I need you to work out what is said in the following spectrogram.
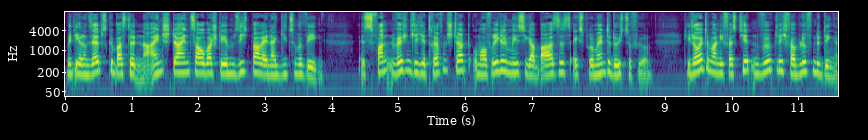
mit ihren selbstgebastelten Einstein-Zauberstäben sichtbare Energie zu bewegen. Es fanden wöchentliche Treffen statt, um auf regelmäßiger Basis Experimente durchzuführen. Die Leute manifestierten wirklich verblüffende Dinge.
